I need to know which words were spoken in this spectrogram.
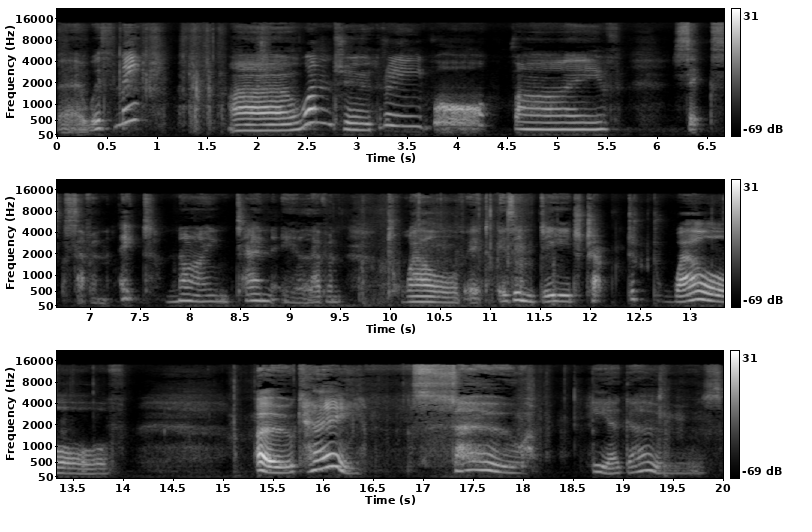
bear with me, uh, one, two, three, four, five, six, seven, eight, nine, ten, eleven, twelve. It is indeed chapter 12. Okay, so here goes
